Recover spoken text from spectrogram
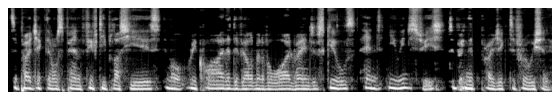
It's a project that will span 50 plus years and will require the development of a wide range of skills and new industries to bring the project to fruition.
